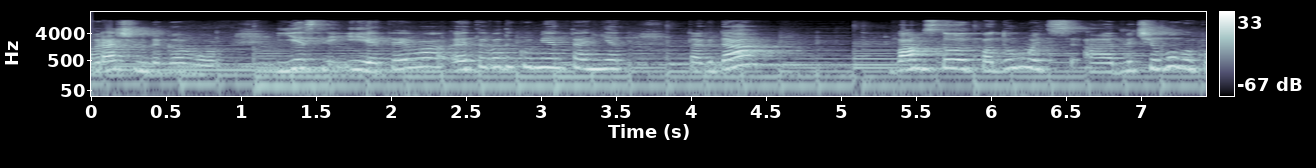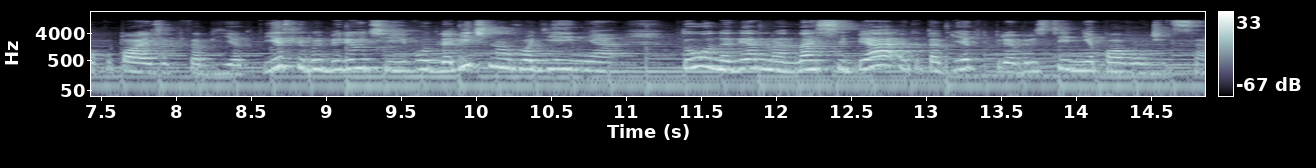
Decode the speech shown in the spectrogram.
брачный договор. Если и этого, этого документа нет, тогда вам стоит подумать, а для чего вы покупаете этот объект. Если вы берете его для личного владения, то, наверное, на себя этот объект приобрести не получится.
